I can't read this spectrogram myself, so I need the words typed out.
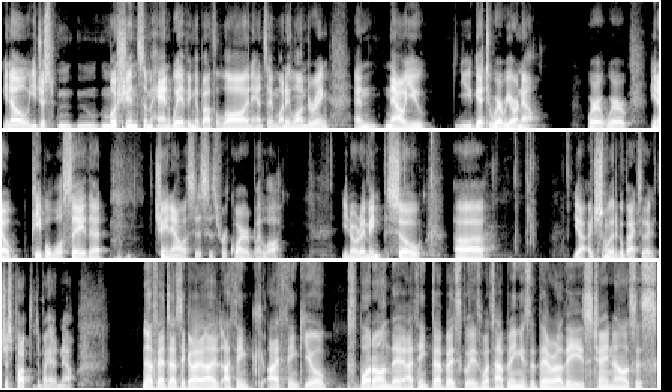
you know, you just m- mush in some hand waving about the law and anti money laundering, and now you you get to where we are now where where you know people will say that chain analysis is required by law. You know what I mean? So, uh, yeah, I just wanted to go back to that. It just popped into my head now. No, fantastic. I, I, I think I think you're spot on there. I think that basically is what's happening is that there are these chain analysis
